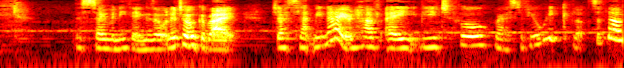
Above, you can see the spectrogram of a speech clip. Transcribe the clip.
there's so many things I want to talk about. Just let me know and have a beautiful rest of your week. Lots of love.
